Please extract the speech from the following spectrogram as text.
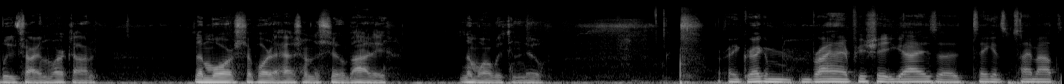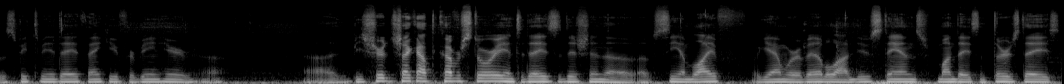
we try and work on. The more support it has from the student body, the more we can do. All right, Greg and Brian, I appreciate you guys uh, taking some time out to speak to me today. Thank you for being here. Uh, uh, be sure to check out the cover story in today's edition of, of CM Life. Again, we're available on newsstands Mondays and Thursdays.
